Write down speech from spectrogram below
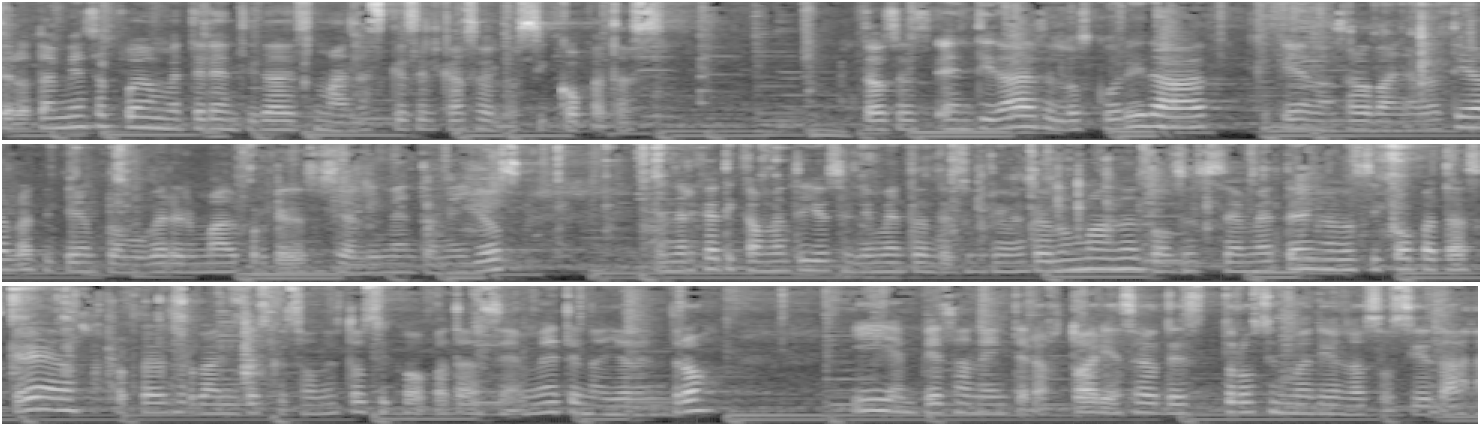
pero también se pueden meter entidades malas, que es el caso de los psicópatas. Entonces, entidades de la oscuridad que quieren hacer daño a la tierra, que quieren promover el mal porque de eso se alimentan ellos. Energéticamente ellos se alimentan del sufrimiento del humano, entonces se meten a los psicópatas, crean sus propios orgánicos que son estos psicópatas, se meten allá adentro y empiezan a interactuar y hacer destrozo medio en la sociedad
